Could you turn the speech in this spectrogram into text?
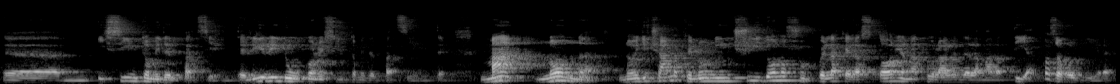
eh, i sintomi del paziente, li riducono i sintomi del paziente, ma non, noi diciamo che non incidono su quella che è la storia naturale della malattia. Cosa vuol dire?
